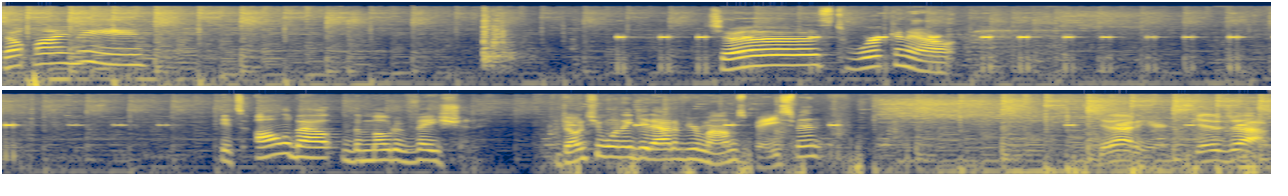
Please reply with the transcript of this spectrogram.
Don't mind me. Just working out. It's all about the motivation. Don't you want to get out of your mom's basement? Get out of here. Get a job.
